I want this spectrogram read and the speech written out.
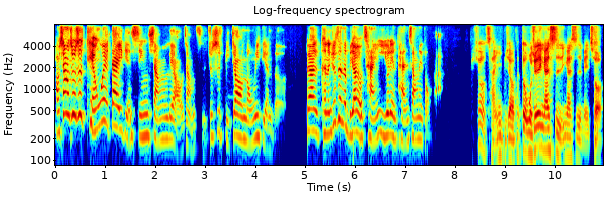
好像就是甜味带一点辛香料这样子，就是比较浓一点的。对啊，可能就真的比较有禅意，有点檀香那种吧。比较有禅意，比较对，我觉得应该是，应该是没错。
